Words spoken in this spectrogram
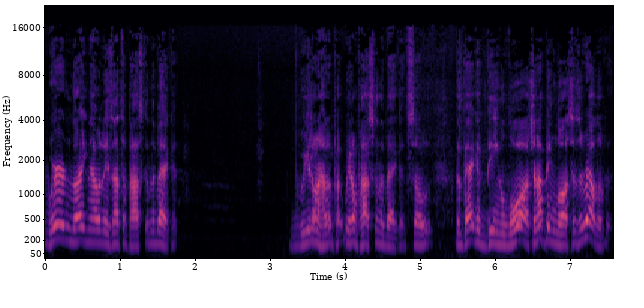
We're like nowadays not to pass in the beggar. We don't have we don't pass on the beggar. So the beggar being lost or not being lost is irrelevant.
